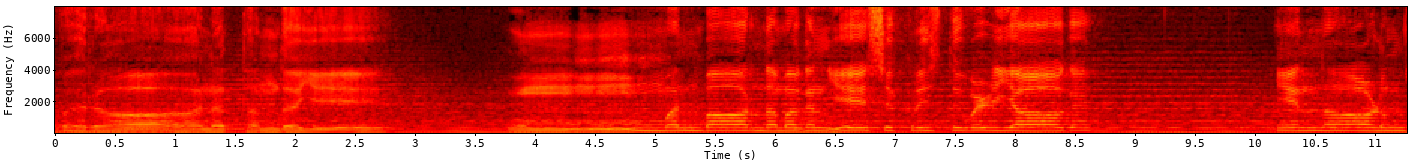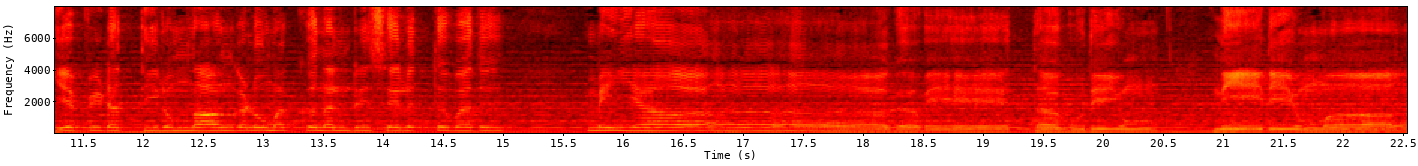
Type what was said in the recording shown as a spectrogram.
தூயவரான தந்தையே உம் அன்பார்ந்த மகன் இயேசு கிறிஸ்து வழியாக எந்நாளும் எவ்விடத்திலும் நாங்கள் உமக்கு நன்றி செலுத்துவது மெய்யாகவே தகுதியும் நீதியும் ஆகும்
